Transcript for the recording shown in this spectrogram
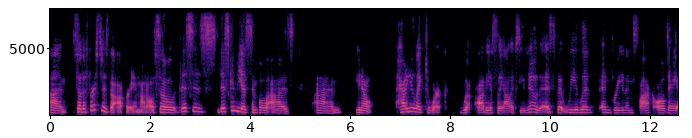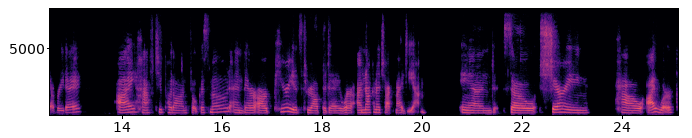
Um, so the first is the operating model. So this is this can be as simple as, um, you know, how do you like to work? We're, obviously, Alex, you know this, but we live and breathe in Slack all day, every day. I have to put on focus mode, and there are periods throughout the day where I'm not going to check my DM. And so, sharing how I work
